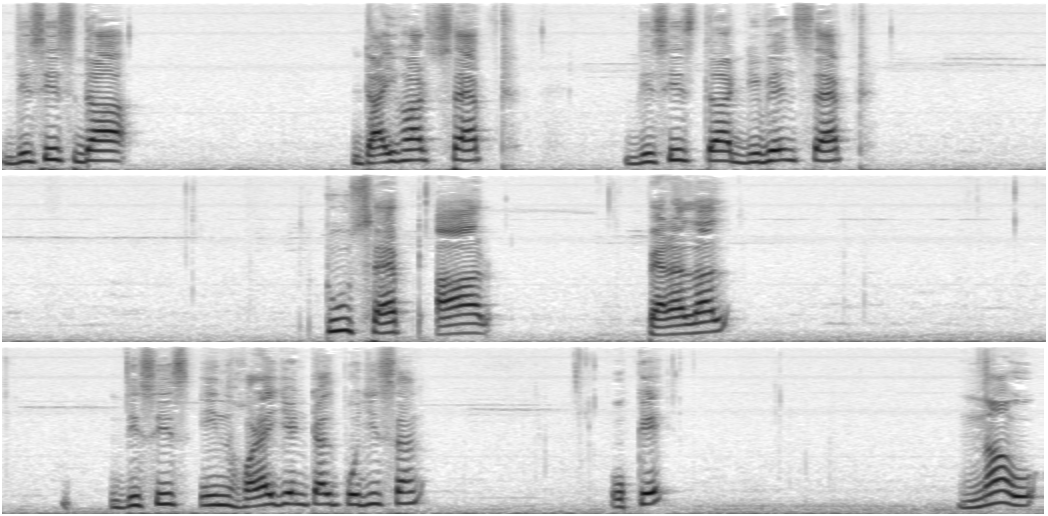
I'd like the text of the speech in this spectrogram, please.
this is the diver shaft this is the driven shaft two shafts are parallel this is in horizontal position. Okay. Now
